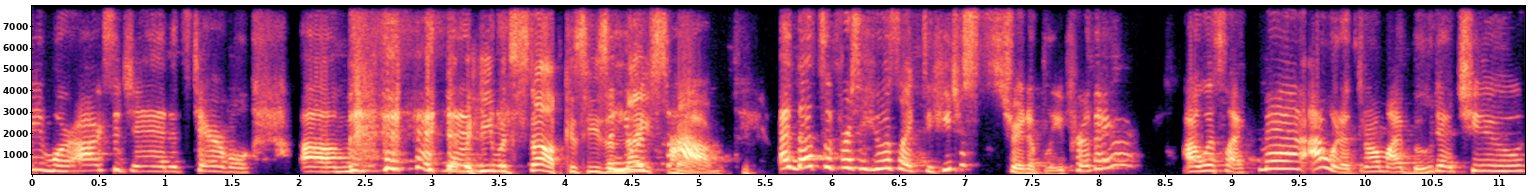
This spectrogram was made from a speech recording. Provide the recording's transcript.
more oxygen. It's terrible. Um, Yeah, but he would stop because he's a He nice man. and that's the first thing he was like, did he just straight up leave her there? I was like, man, I would have thrown my boot at you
